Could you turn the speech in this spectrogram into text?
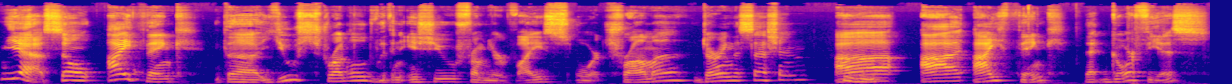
Yeah, so I think the you struggled with an issue from your vice or trauma during the session. Uh I I think that Gorpheus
